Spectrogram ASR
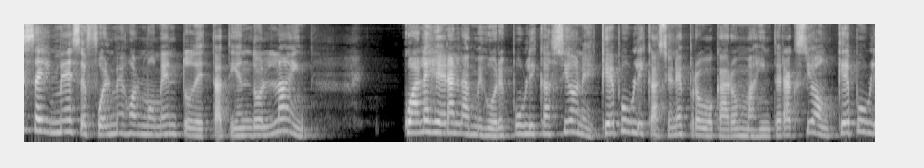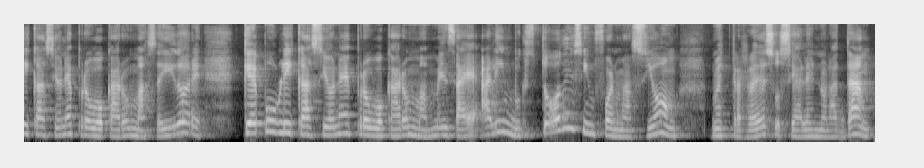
seis meses fue el mejor momento de esta tienda online. ¿Cuáles eran las mejores publicaciones? ¿Qué publicaciones provocaron más interacción? ¿Qué publicaciones provocaron más seguidores? ¿Qué publicaciones provocaron más mensajes al inbox? Toda esa información nuestras redes sociales nos las dan.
